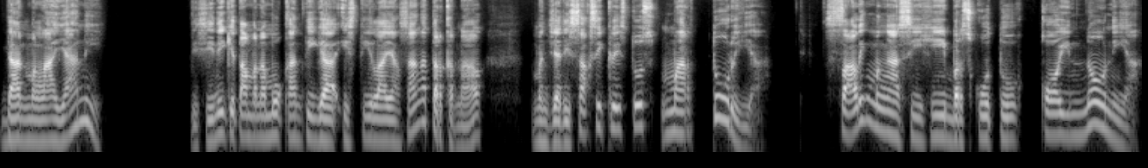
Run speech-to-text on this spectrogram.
dan melayani. Di sini kita menemukan tiga istilah yang sangat terkenal menjadi saksi Kristus marturia, saling mengasihi bersekutu koinonia,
